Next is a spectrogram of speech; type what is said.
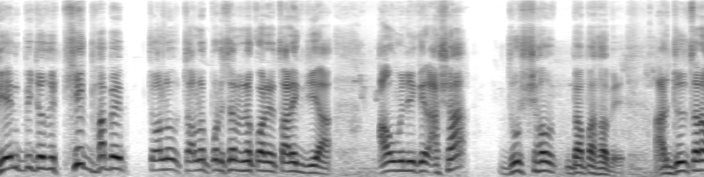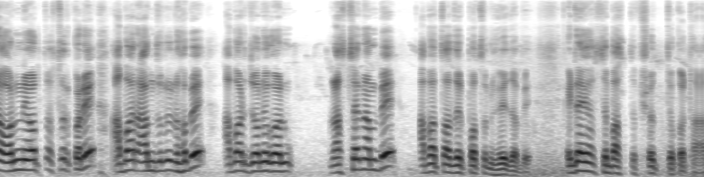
বিএনপি যদি ঠিকভাবে চলো চলো পরিচালনা করে তারেক জিয়া, আওয়ামী লীগের আশা দুঃসাহ ব্যাপার হবে। আর যদি তারা অন্যায় অত্যাচার করে, আবার আন্দোলন হবে, আবার জনগণ রাস্তায় নামবে আবার তাদের পতন হয়ে যাবে। এটাই হচ্ছে বাস্তব সত্য কথা।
